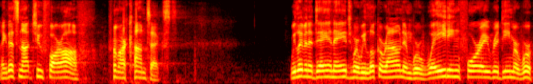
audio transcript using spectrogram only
Like, that's not too far off from our context. We live in a day and age where we look around and we're waiting for a Redeemer. We're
